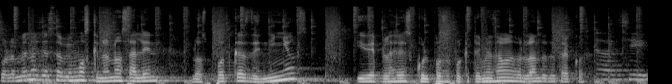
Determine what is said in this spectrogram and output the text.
Por lo menos ya sabemos que no nos salen los podcasts de niños y de placeres culposos, porque también estamos hablando de otra cosa. Ah, sí.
